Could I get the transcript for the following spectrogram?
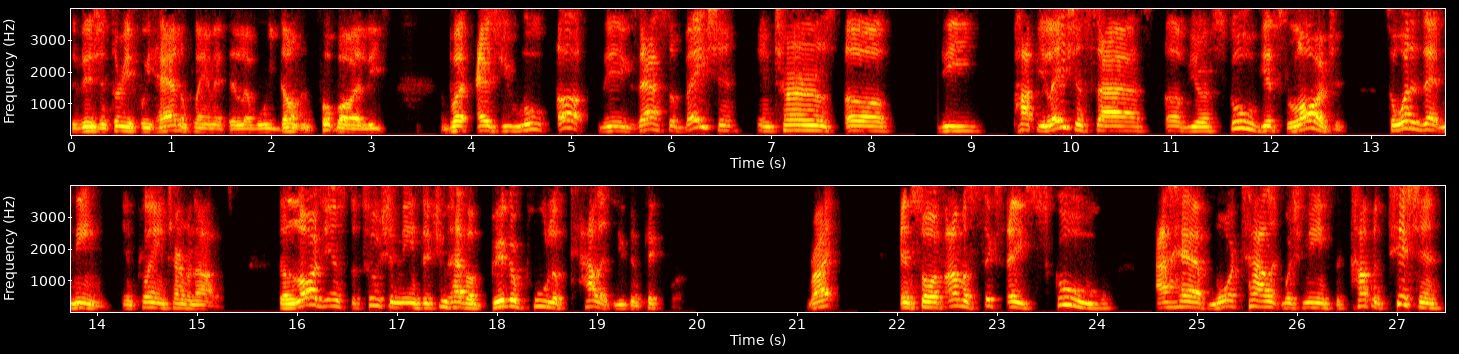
Division three. If we had them playing at that level, we don't in football at least. But as you move up, the exacerbation in terms of the population size of your school gets larger. So, what does that mean in plain terminology? The larger institution means that you have a bigger pool of talent you can pick from, right? And so, if I'm a 6A school, I have more talent, which means the competition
